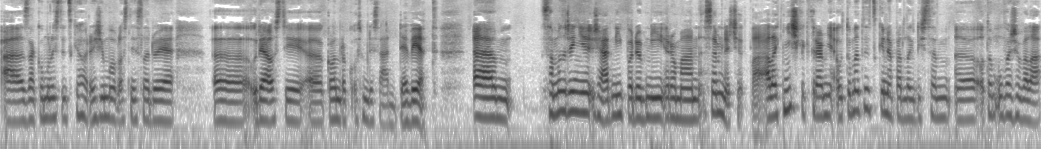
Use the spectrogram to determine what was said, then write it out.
a za komunistického režimu vlastně sleduje uh, události uh, kolem roku 89. Um, Samozřejmě žádný podobný román jsem nečetla, ale knížka, která mě automaticky napadla, když jsem uh, o tom uvažovala,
